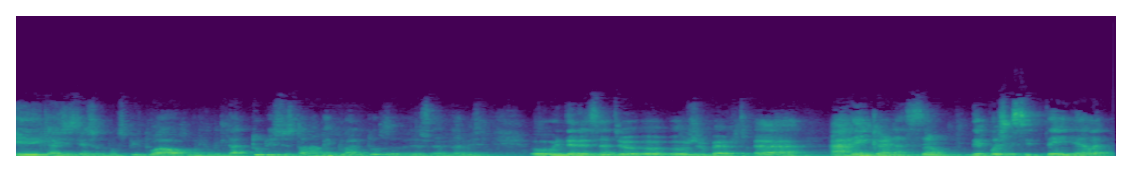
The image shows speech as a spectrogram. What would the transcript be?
E a existência do mundo espiritual, a comunicabilidade, tudo isso estará bem claro em todas as. Exatamente. O interessante, o, o- o Gilberto, a, a reencarnação, depois que se tem ela,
